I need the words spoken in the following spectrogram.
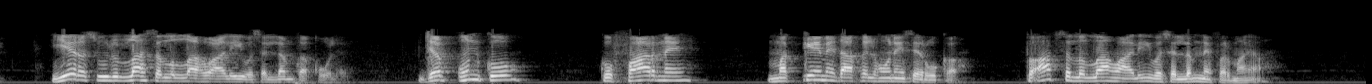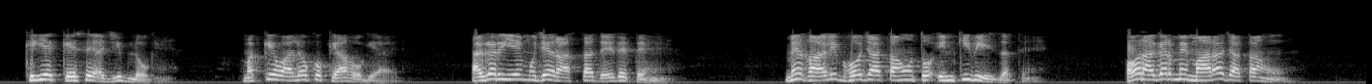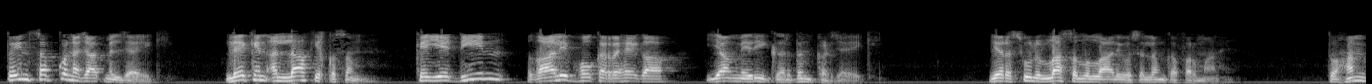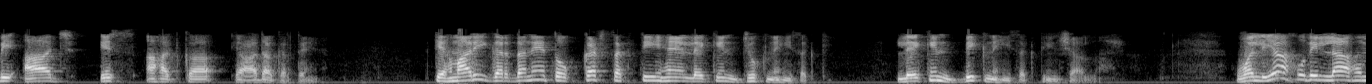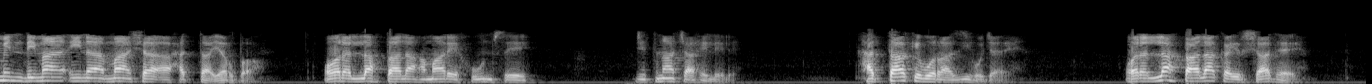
یہ رسول اللہ صلی اللہ علیہ وسلم کا قول ہے۔ جب ان کو کفار نے مکے میں داخل ہونے سے روکا، تو آپ صلی اللہ علیہ وسلم نے فرمایا کہ یہ کیسے عجیب لوگ ہیں۔ مکے والوں کو کیا ہو گیا ہے؟ اگر یہ مجھے راستہ دے دیتے ہیں، میں غالب ہو جاتا ہوں تو ان کی بھی عزت ہے۔ اور اگر میں مارا جاتا ہوں تو ان سب کو نجات مل جائے گی۔ لیکن اللہ کی قسم کہ یہ دین غالب ہو کر رہے گا یا میری گردن کٹ جائے گی۔ یہ رسول اللہ صلی اللہ علیہ وسلم کا فرمان ہے۔ تو ہم بھی آج اس عہد کا اعادہ کرتے ہیں۔ کہ ہماری گردنیں تو کٹ سکتی ہیں لیکن جھک نہیں سکتی، لیکن بک نہیں سکتی انشاءاللہ۔ وَلْيَا خُدِ اللَّهُ مِن دِمَائِنَا مَا شَاءَ حَتَّى يَرْضَى۔ اور اللہ تعالی ہمارے خون سے جتنا چاہے لے لے، حتیٰ کہ وہ راضی ہو جائے۔ اور اللہ تعالی کا ارشاد ہے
